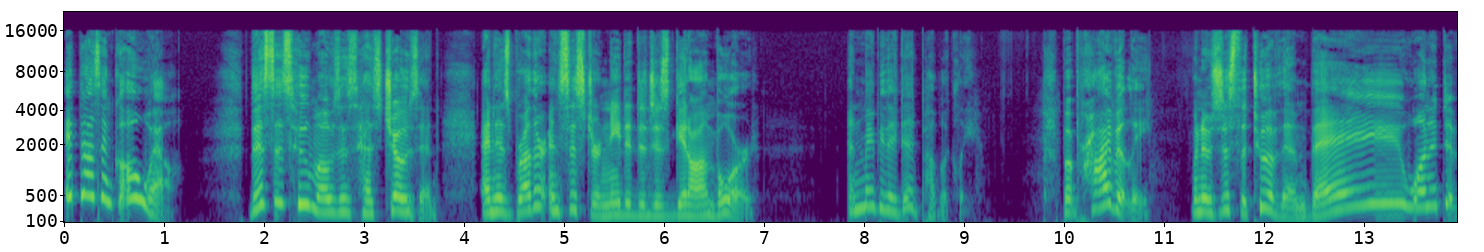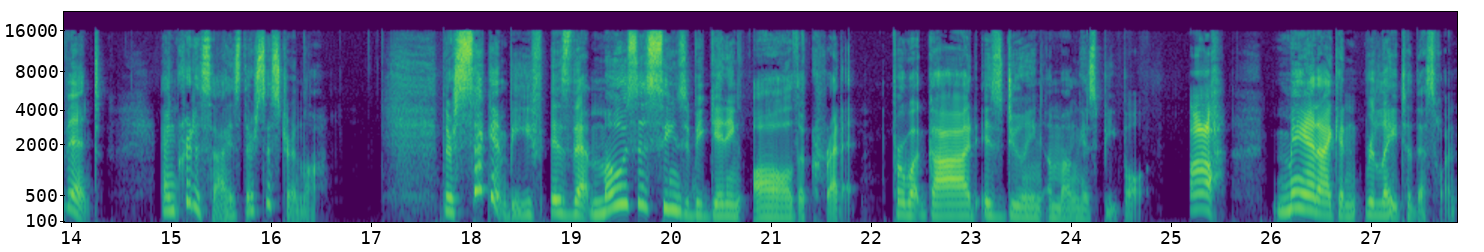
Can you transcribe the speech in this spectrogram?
it doesn't go well. This is who Moses has chosen, and his brother and sister needed to just get on board. And maybe they did publicly. But privately, when it was just the two of them, they wanted to vent and criticize their sister in law. Their second beef is that Moses seems to be getting all the credit for what God is doing among his people. Ugh, man, I can relate to this one.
